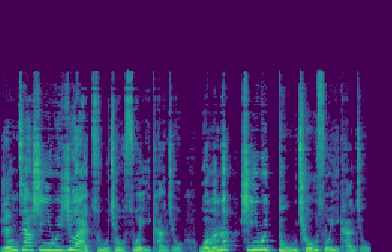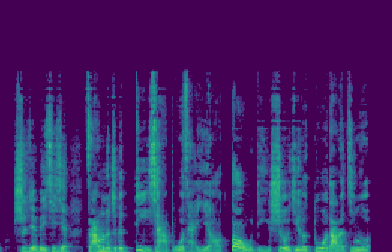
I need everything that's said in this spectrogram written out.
人家是因为热爱足球所以看球，我们呢是因为赌球所以看球。世界杯期间，咱们的这个地下博彩业哈，到底涉及了多大的金额，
